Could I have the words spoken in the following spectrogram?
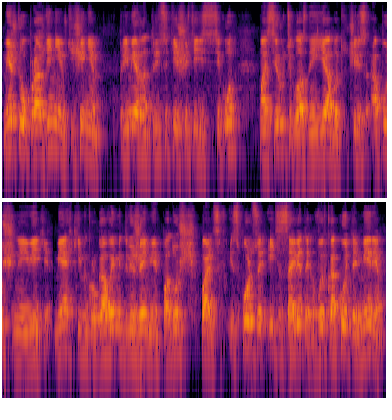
Между упражнениями в течение примерно 30-60 секунд массируйте глазные яблоки через опущенные веки мягкими круговыми движениями подушечек пальцев. Используя эти советы, вы в какой-то мере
